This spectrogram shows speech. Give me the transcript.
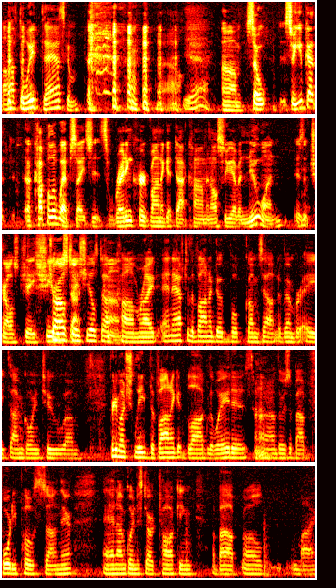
I'll have to wait to ask him. wow. Yeah. Um, so, so you've got a couple of websites. It's writingkurtvonnegut.com, and also you have a new one. Is it Charles J. Shields? CharlesJShields.com, right? And after the Vonnegut book comes out November 8th, I'm going to um, pretty much leave the Vonnegut blog the way it is. Uh-huh. Uh, there's about 40 posts on there, and I'm going to start talking about well, my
